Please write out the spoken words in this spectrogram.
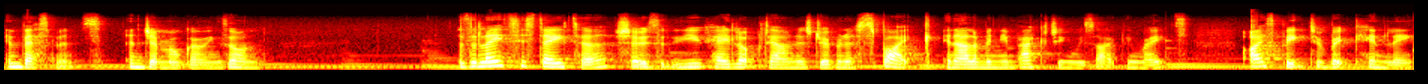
investments, and general goings on. As the latest data shows that the UK lockdown has driven a spike in aluminium packaging recycling rates, I speak to Rick Hindley,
